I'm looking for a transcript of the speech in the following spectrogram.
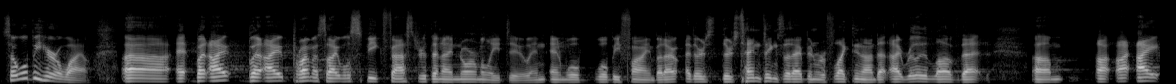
So we'll be here a while. Uh, eh, but, I, but I promise I will speak faster than I normally do, and, and we'll, we'll be fine. But I, there's, there's 10 things that I've been reflecting on that I really love that um, Uh, I,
